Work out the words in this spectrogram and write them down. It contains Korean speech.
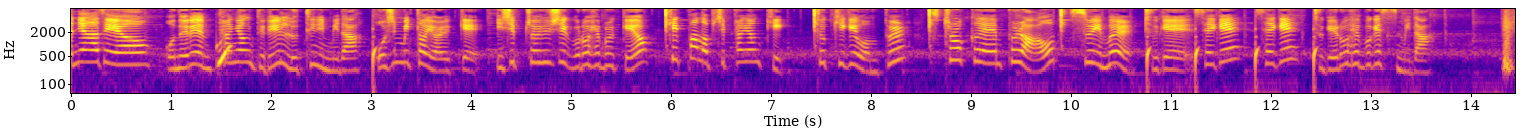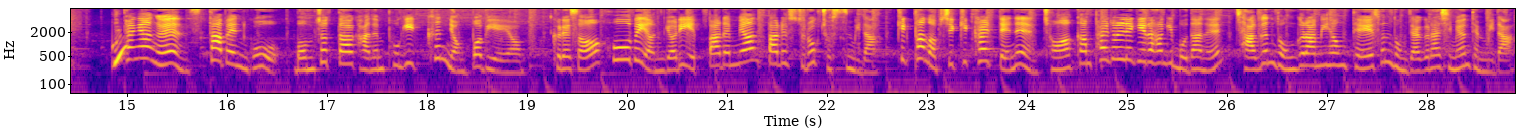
안녕하세요. 오늘은 평형 드릴 루틴입니다. 50m 10개, 20초 휴식으로 해볼게요. 킥판 없이 평형킥, two kick에 one pull, stroke and pull out, 스윙을 2개, 3개, 3개, 2개로 해보겠습니다. 평형은 stop and go, 멈췄다 가는 폭이 큰 영법이에요. 그래서 호흡의 연결이 빠르면 빠를수록 좋습니다. 킥판 없이 킥할 때는 정확한 팔 돌리기를 하기보다는 작은 동그라미 형태의 손 동작을 하시면 됩니다.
